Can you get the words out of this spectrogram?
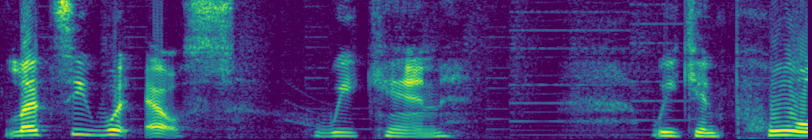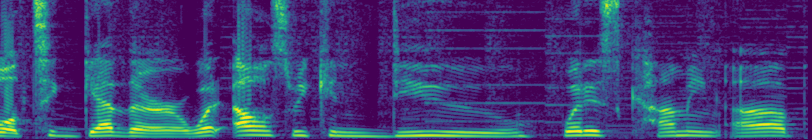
let's see what else we can we can pull together. What else we can do? What is coming up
